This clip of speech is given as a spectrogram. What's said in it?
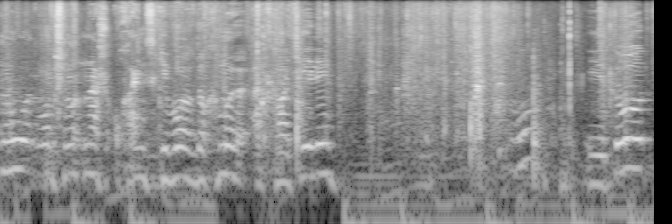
Ну вот, в общем, наш уханьский воздух мы отхватили. И тут,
